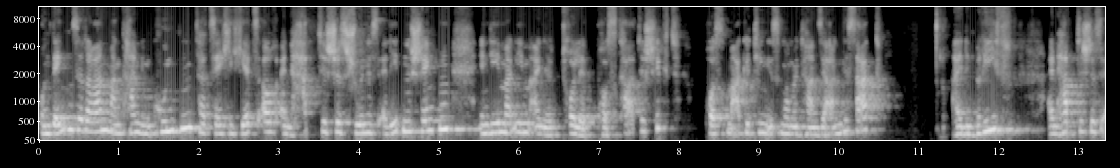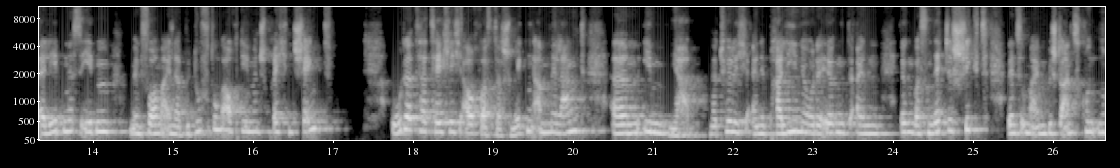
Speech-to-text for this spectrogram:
Und denken Sie daran, man kann dem Kunden tatsächlich jetzt auch ein haptisches, schönes Erlebnis schenken, indem man ihm eine tolle Postkarte schickt. Postmarketing ist momentan sehr angesagt. Einen Brief, ein haptisches Erlebnis eben in Form einer Beduftung auch dementsprechend schenkt. Oder tatsächlich auch, was das Schmecken anbelangt, ähm, ihm ja natürlich eine Praline oder irgendein, irgendwas Nettes schickt, wenn es um einen Bestandskunden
